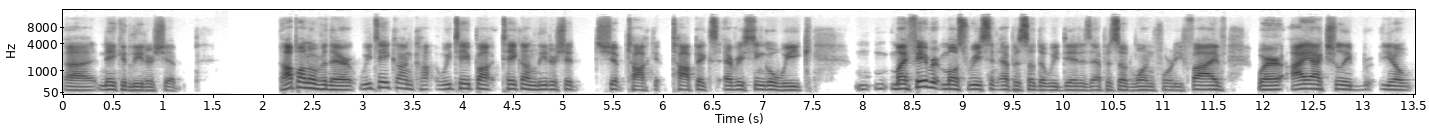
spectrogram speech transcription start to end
uh, Naked Leadership. Hop on over there. We take on we take on take on leadership talk, topics every single week. My favorite, most recent episode that we did is episode 145, where I actually, you know,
